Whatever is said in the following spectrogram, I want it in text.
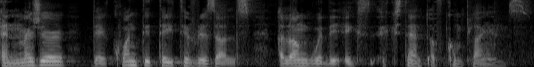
and measure their quantitative results along with the ex extent of compliance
